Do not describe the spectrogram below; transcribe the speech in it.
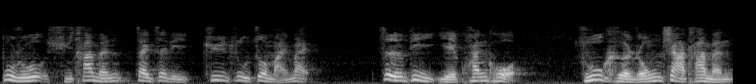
不如许他们在这里居住做买卖，这地也宽阔。”足可容下他们，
